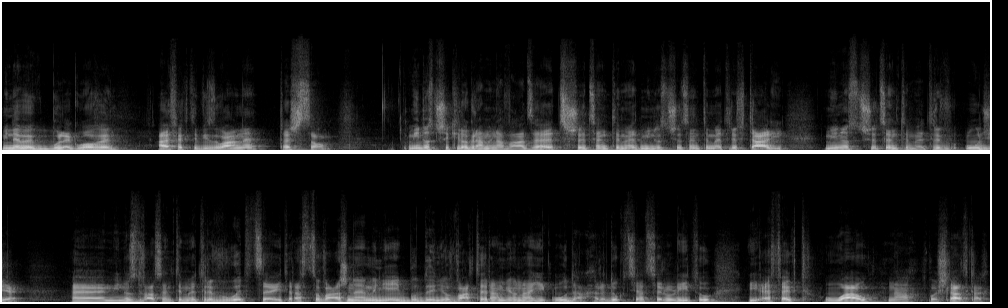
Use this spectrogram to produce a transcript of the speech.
Minęły bóle głowy, a efekty wizualne też są. Minus 3 kg na wadze, 3 cm, minus 3 cm w talii, minus 3 cm w udzie, e, minus 2 cm w łydce i teraz co ważne, mniej budyniowate ramiona i uda, redukcja celulitu i efekt wow na pośladkach.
